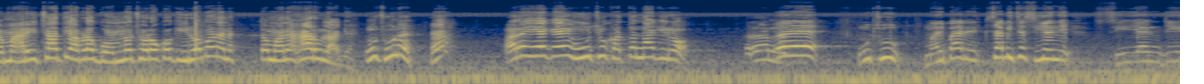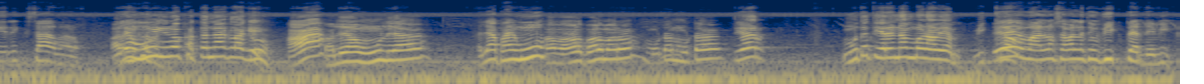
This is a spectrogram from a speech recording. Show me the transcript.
તો મારી ઈચ્છા હતી આપણો ગોમનો છોરો કોઈક હીરો બને ને તો મને સારું લાગે. હું છું ને? હે? અરે એ કે હું છું ખતરનાક હીરો. અરે હું છું. મારી પાસે રિક્ષા બી છે સીએનજી. સીએનજી રિક્ષા વાળો અલે હું હીરો ખતરનાક લાગે. હા? અલ્યા હું લ્યા અલ્યા ભાઈ હું? આ વાળ ભાળ મારો મોટા ને મોટા. તેર. હું તો તેરે નામ બનાવે એમ એ વાળનો સવાલ નથી વીક પેર દે વીક.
